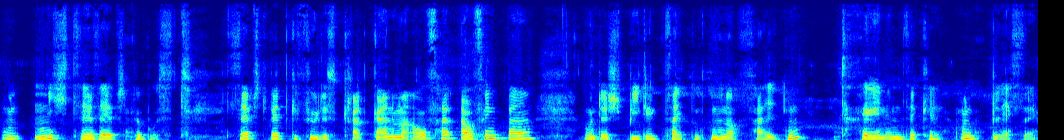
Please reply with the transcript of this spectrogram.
und nicht sehr selbstbewusst. Selbstwertgefühl ist gerade gar nicht mehr auf, auffindbar und der Spiegel zeigt uns nur noch Falten, Tränensäcke und Blässe.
